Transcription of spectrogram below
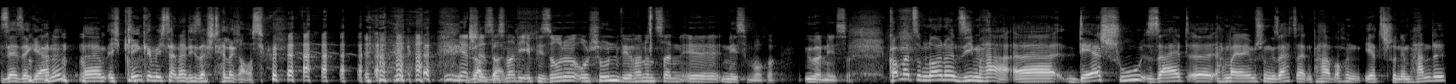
Sehr, sehr gerne. ähm, ich klinke mich dann an dieser Stelle raus. ja, tschüss. Das war die Episode Oshun. Wir hören uns dann äh, nächste Woche. Übernächste. Kommen wir zum 997H. Äh, der Schuh seit, äh, haben wir ja eben schon gesagt, seit ein paar Wochen jetzt schon im Handel.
